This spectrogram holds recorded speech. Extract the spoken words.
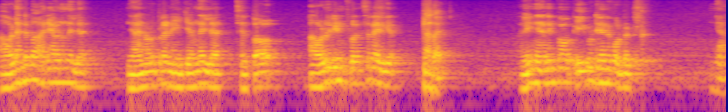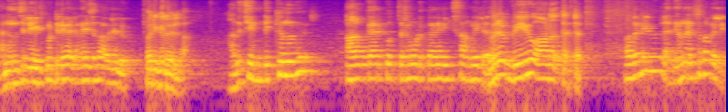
അവൾ എന്റെ ഭാര്യ ആവണമെന്നില്ല ഞാൻ അവളെ പ്രണയിക്കണമെന്നില്ല ചിലപ്പോ അവളൊരു ഇൻഫ്ലുവൻസർ ആയിരിക്കാം. അതെ. അല്ലെങ്കിൽ ഞാനിപ്പോ ഈ കുട്ടിയെ ഫോട്ടോ ഇട്ടു. ഞാനൊന്നും ചില ഈ കുട്ടിയെ കല്യാണം കഴിച്ചതാവില്ലല്ലോ ഒരിക്കലും ഇല്ല. അത് ചിന്തിക്കുന്നത് ആൾക്കാർക്ക് ഉത്തരം കൊടുക്കാൻ എനിക്ക് സമയമില്ല. അവരുടെ വ്യൂ ആണ് തെറ്റ്. അവരില്ല ഞാൻ നേരത്തെ പറഞ്ഞില്ലേ?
